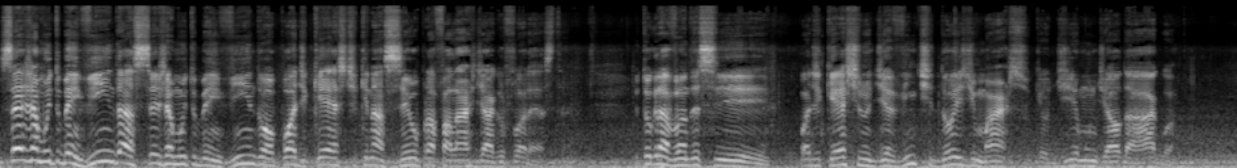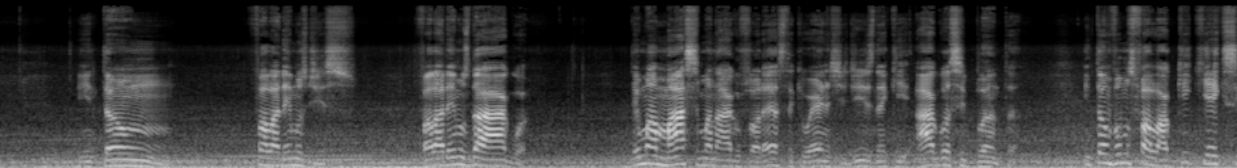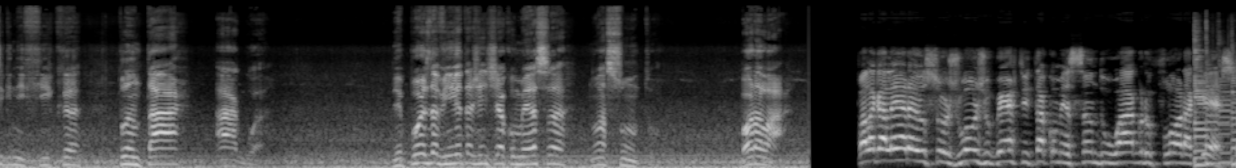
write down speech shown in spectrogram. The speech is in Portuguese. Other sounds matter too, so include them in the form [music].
Seja muito bem-vinda, seja muito bem-vindo ao podcast que nasceu para falar de agrofloresta. Eu estou gravando esse podcast no dia 22 de março, que é o Dia Mundial da Água. Então, falaremos disso. Falaremos da água. Tem uma máxima na agrofloresta que o Ernest diz, né, que água se planta. Então vamos falar o que, que é que significa plantar água. Depois da vinheta a gente já começa no assunto. Bora lá! Fala galera, eu sou João Gilberto e está começando o AgroFloracast.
